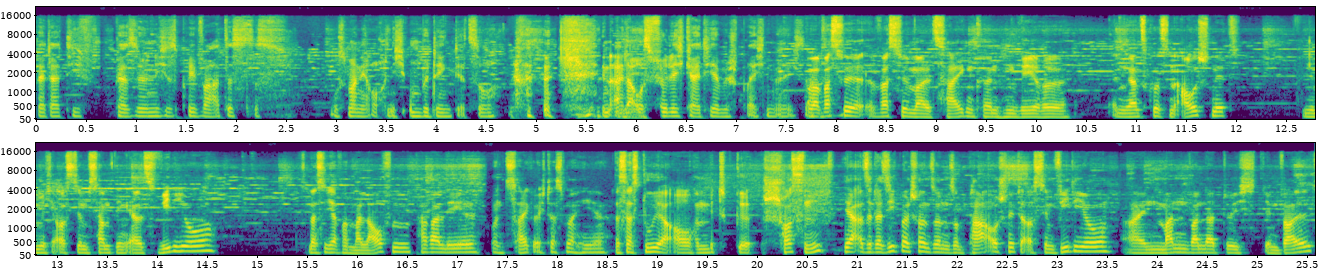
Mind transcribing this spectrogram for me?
relativ Persönliches, Privates. Das muss man ja auch nicht unbedingt jetzt so in aller Ausführlichkeit hier besprechen, wenn ich sagen. Aber was wir, was wir mal zeigen könnten, wäre einen ganz kurzen Ausschnitt, nämlich aus dem Something Else Video. Das lasse ich einfach mal laufen parallel und zeige euch das mal hier. Das hast du ja auch mitgeschossen. Ja, also da sieht man schon so ein, so ein paar Ausschnitte aus dem Video. Ein Mann wandert durch den Wald.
